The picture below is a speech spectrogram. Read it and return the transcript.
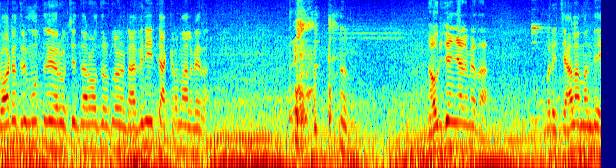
తోట త్రిమూర్తి గారు వచ్చిన తర్వాత జరుగుతున్న అవినీతి అక్రమాల మీద దౌర్జన్యాల మీద మరి చాలామంది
